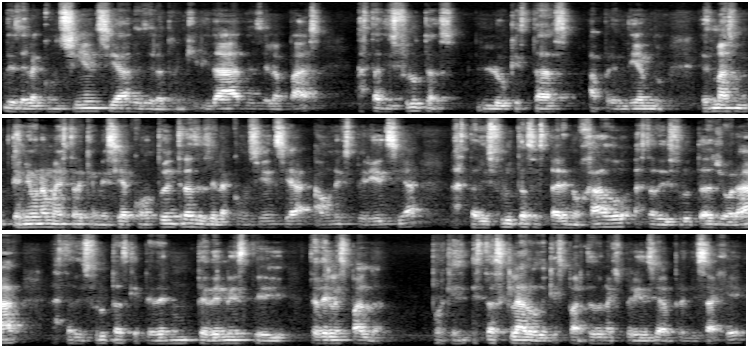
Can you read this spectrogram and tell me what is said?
desde la conciencia, desde la tranquilidad, desde la paz, hasta disfrutas lo que estás aprendiendo. Es más, tenía una maestra que me decía, cuando tú entras desde la conciencia a una experiencia, hasta disfrutas estar enojado, hasta disfrutas llorar, hasta disfrutas que te den, te den, este, te den la espalda, porque estás claro de que es parte de una experiencia de aprendizaje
